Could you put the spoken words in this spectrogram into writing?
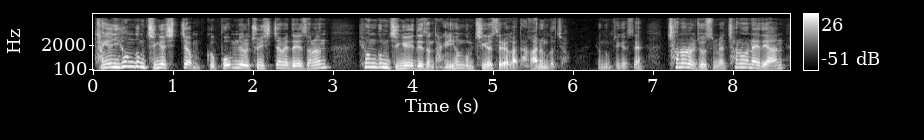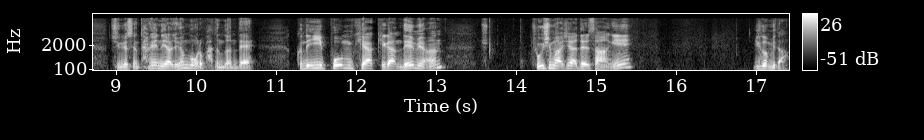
당연히 현금 증여 시점, 그 보험료를 준 시점에 대해서는 현금 증여에 대해서는 당연히 현금 증여세가 나가는 거죠. 현금 증여세. 천 원을 줬으면 천 원에 대한 증여세는 당연히 내야죠. 현금으로 받은 건데. 근데 이 보험 계약 기간 내면 조- 조심하셔야 될 사항이 이겁니다.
